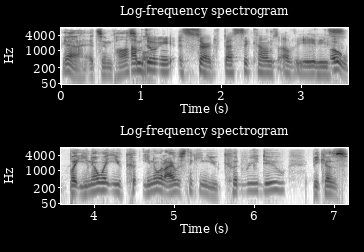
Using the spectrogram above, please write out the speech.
yeah, it's impossible. I'm doing a search best sitcoms of the '80s. Oh, but you know what you could you know what I was thinking you could redo because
